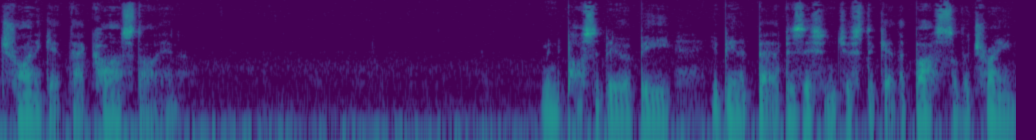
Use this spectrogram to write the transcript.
trying to get that car started. I mean, possibly would be you'd be in a better position just to get the bus or the train.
